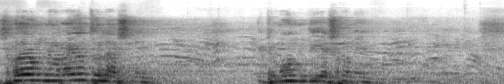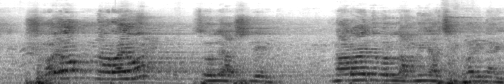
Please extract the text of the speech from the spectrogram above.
স্বয়ং নারায়ণ চলে আসলেন। একটু মন দিয়ে শোনেন। স্বয়ং নারায়ণ চলে আসলেন। নারায়ণ বলল, আমি আছি, ভয় নাই।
